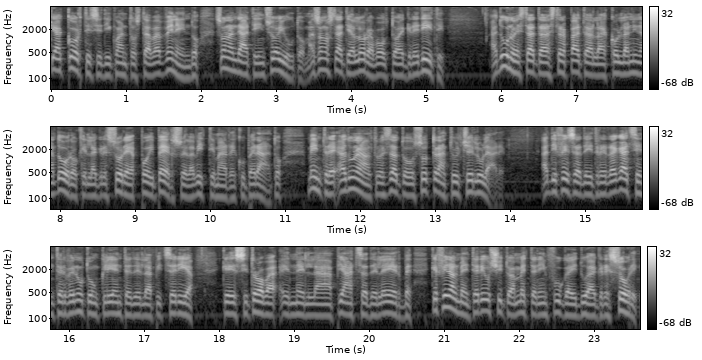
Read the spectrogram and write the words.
che accortisi di quanto stava avvenendo, sono andati in suo aiuto, ma sono stati a loro volta aggrediti. Ad uno è stata strappata la collanina d'oro che l'aggressore ha poi perso e la vittima ha recuperato, mentre ad un altro è stato sottratto il cellulare. A difesa dei tre ragazzi è intervenuto un cliente della pizzeria che si trova nella piazza delle Erbe, che finalmente è riuscito a mettere in fuga i due aggressori.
